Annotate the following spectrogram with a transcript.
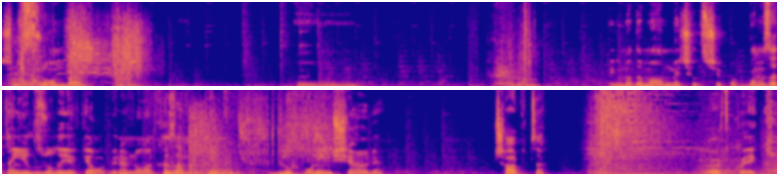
şimdi sıra onda ee, benim adam almaya çalışacak. Ama zaten yıldız olayı yok ya. Önemli olan kazanmak değil mi? Yuh o neymiş ya öyle? Çarptı. Earthquake.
